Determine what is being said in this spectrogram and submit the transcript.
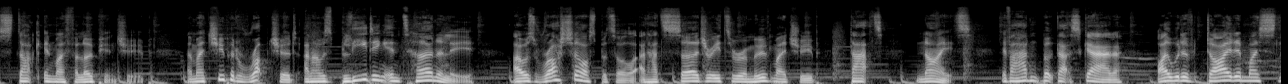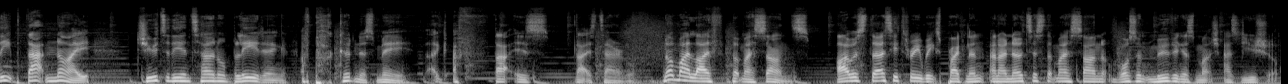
stuck in my fallopian tube, and my tube had ruptured and I was bleeding internally. I was rushed to hospital and had surgery to remove my tube that night. If I hadn't booked that scan, I would have died in my sleep that night due to the internal bleeding. Oh, goodness me. I, uh, that is that is terrible. Not my life, but my son's. I was 33 weeks pregnant and I noticed that my son wasn't moving as much as usual.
